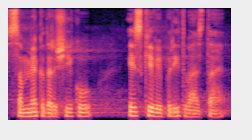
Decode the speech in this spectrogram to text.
सम्यक दर्शी को इसके विपरीत भासता है।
